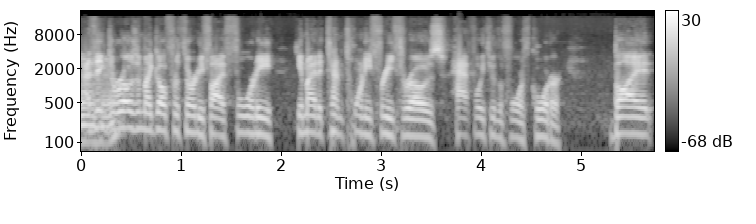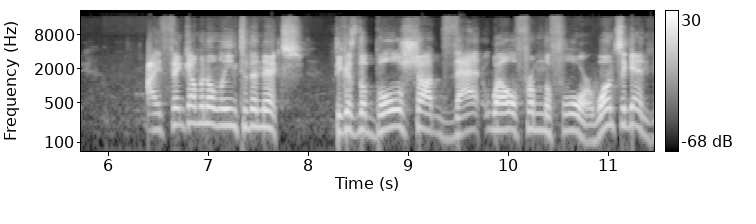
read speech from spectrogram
I think mm-hmm. DeRozan might go for 35 40. He might attempt 20 free throws halfway through the fourth quarter. But I think I'm going to lean to the Knicks because the Bulls shot that well from the floor. Once again,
